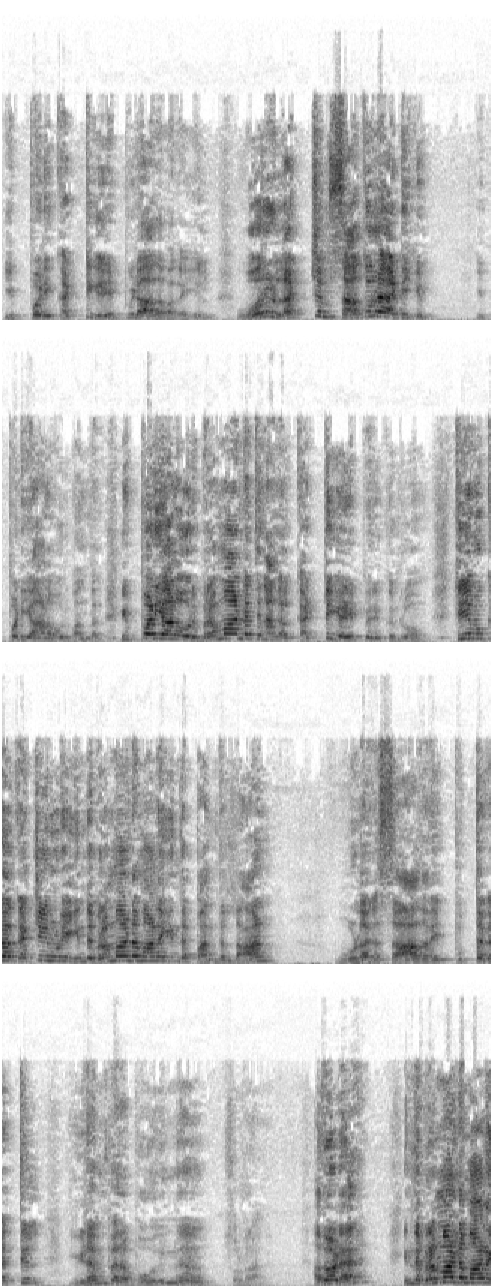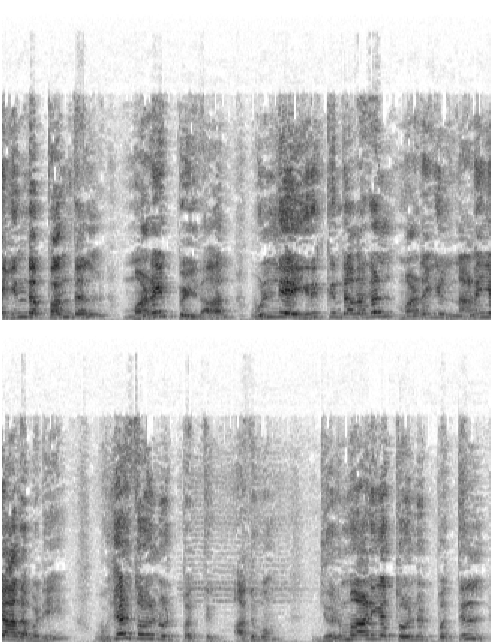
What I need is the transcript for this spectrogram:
இப்படி கட்டி எழுப்பிடாத வகையில் ஒரு லட்சம் சதுர அடியில் இப்படியான ஒரு பந்தல் இப்படியான ஒரு பிரம்மாண்டத்தை நாங்கள் கட்டி எழுப்பியிருக்கின்றோம். திமுக கட்சியினுடைய இந்த பிரம்மாண்டமான இந்த பந்தல் தான் உலக சாதனை புத்தகத்தில் இடம்பெற போகுதுன்னு சொல்றாங்க. அதோட இந்த பிரம்மாண்டமான இந்த பந்தல் மழை பெய்தால் உள்ளே இருக்கின்றவர்கள் மழையில் நனையாதபடி உயர் தொழில்நுட்பத்தில் அதுவும் ஜெர்மானிய தொழில்நுட்பத்தில்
